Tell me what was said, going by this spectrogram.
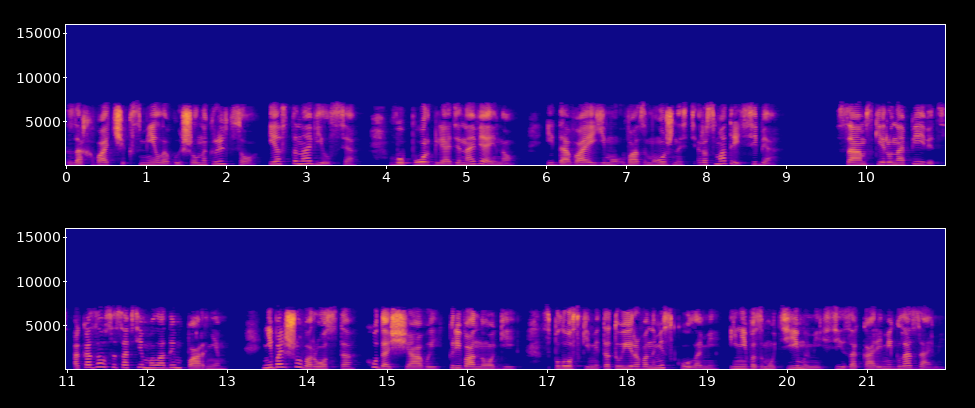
Захватчик смело вышел на крыльцо и остановился, в упор глядя на Вяйно и давая ему возможность рассмотреть себя. Самский рунопевец оказался совсем молодым парнем, небольшого роста, худощавый, кривоногий, с плоскими татуированными скулами и невозмутимыми сизокарими глазами.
